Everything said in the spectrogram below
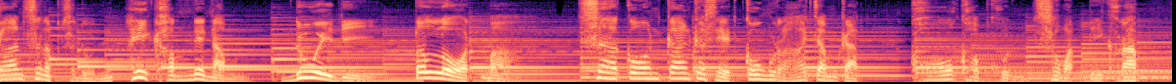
การสนับสนุนให้คำแนะนำด้วยดีตลอดมาสากรการเกษตรกงหราจำกัด ขอขอบคุณสวัสดีครับ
